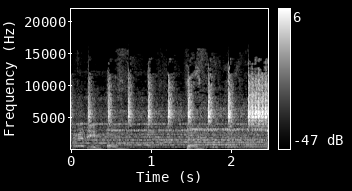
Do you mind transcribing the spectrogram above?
ready. Hey. Hey.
